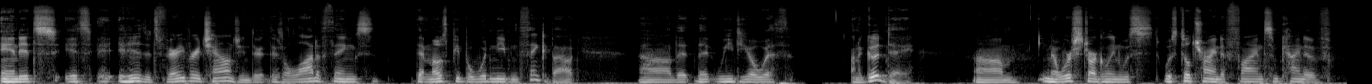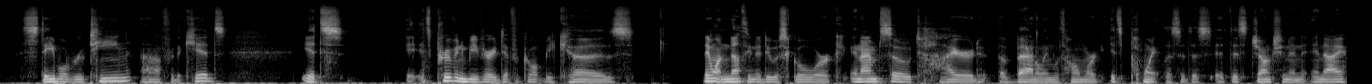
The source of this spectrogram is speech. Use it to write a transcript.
and it's it's it is it's very very challenging. There, there's a lot of things that most people wouldn't even think about uh, that that we deal with on a good day. Um, you know, we're struggling with with still trying to find some kind of stable routine uh, for the kids. It's it's proving to be very difficult because they want nothing to do with schoolwork, and I'm so tired of battling with homework. It's pointless at this at this junction, and and I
